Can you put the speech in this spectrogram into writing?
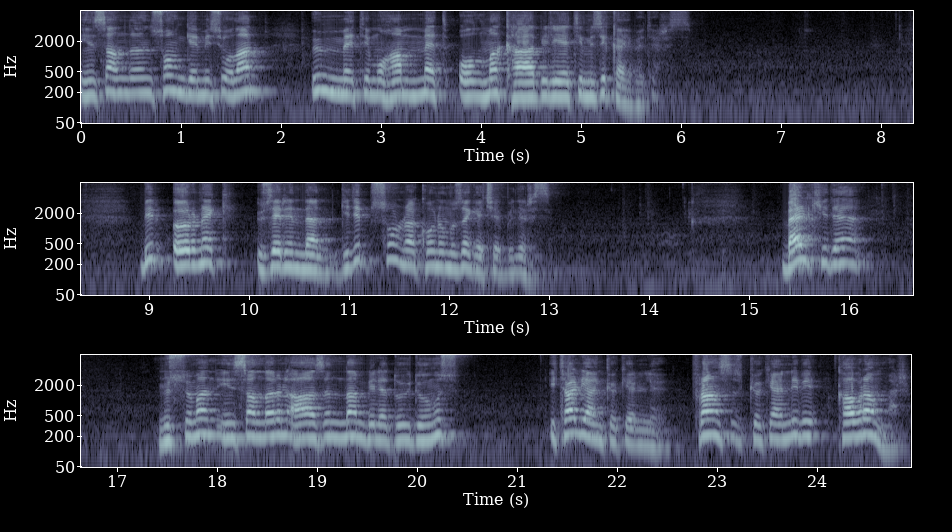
insanlığın son gemisi olan ümmeti Muhammed olma kabiliyetimizi kaybederiz. Bir örnek üzerinden gidip sonra konumuza geçebiliriz. Belki de Müslüman insanların ağzından bile duyduğumuz İtalyan kökenli, Fransız kökenli bir kavram var.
